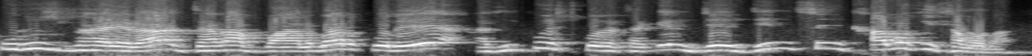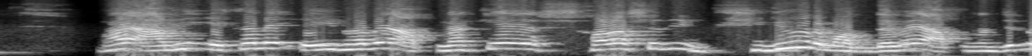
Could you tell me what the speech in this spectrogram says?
পুরুষ ভাইরা যারা বারবার করে রিকোয়েস্ট করে থাকেন যে জিনসিং খাব কি খাব না? ভাই, আমি এখানে এইভাবে আপনাকে সরাসরি ভিডিওর মাধ্যমে আপনার জন্য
